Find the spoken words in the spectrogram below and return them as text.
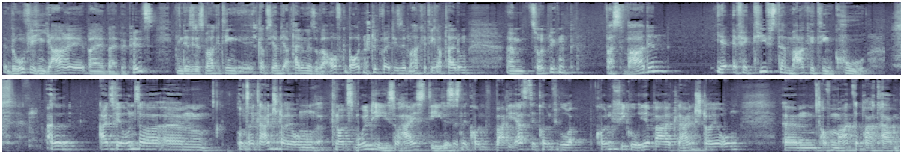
beruflichen Jahre bei, bei, bei Pilz, in der Sie das Marketing, ich glaube, Sie haben die Abteilung ja sogar aufgebaut, ein Stück weit, diese Marketingabteilung, ähm, zurückblicken. Was war denn Ihr effektivster Marketing-Coup? Also, als wir unser, ähm, unsere Kleinsteuerung Knotz Multi, so heißt die, das ist eine, war die erste konfigur konfigurierbare Kleinsteuerung, ähm, auf den Markt gebracht haben.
